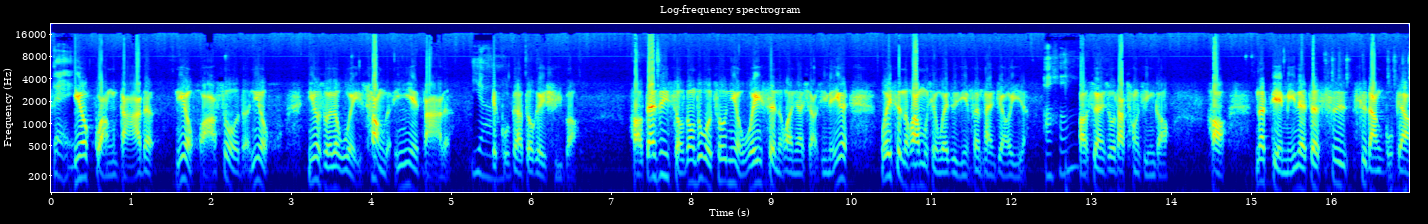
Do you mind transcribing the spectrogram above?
对，你有广达的。你有华硕的，你有你有所谓的伟创的、英业达的，这些股票都可以续抱。好，但是你手中如果说你有威盛的话，你要小心点，因为威盛的话，目前为止已经分盘交易了。啊哈。好，虽然说它创新高。好，那点名的这四四档股票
